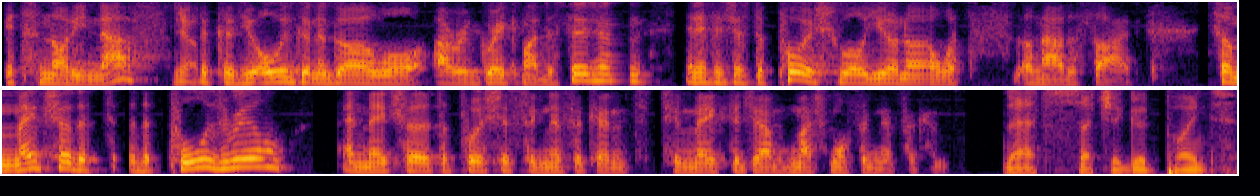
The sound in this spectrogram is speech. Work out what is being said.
it's not enough yeah. because you're always going to go, well, I regret my decision. And if it's just a push, well, you don't know what's on the other side. So make sure that the pull is real and make sure that the push is significant to make the jump much more significant. That's such a good point.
